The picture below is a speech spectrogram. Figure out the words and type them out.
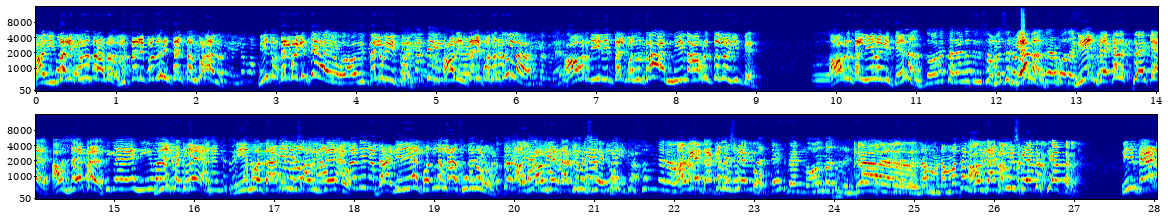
ಆ, ಇದ್ದಲ್ಲಿ ಬಂದಿದ್ರ ಅವರು ಇದ್ದಲ್ಲಿ ಬಂದ್ರೆ ಇದ್ದಲ್ಲಿ ತಂದು ಕೊಡ ನೀನು ಇದ್ದಲ್ಲಿ ಹೋಗಿದ್ದೆ ಅವ್ರು ಇದ್ದಲ್ಲಿ ಹೋಗಿದ್ದೆ ಅವ್ರು ಇದ್ದಲ್ಲಿ ಬಂದಿದ್ರಲ್ಲ ಅವ್ರು ನೀನು ಇದ್ದಲ್ಲಿ ಬಂದಿದ್ರ ನೀನು ಅವ್ರ ಇದ್ದಲ್ಲಿ ಹೋಗಿದ್ದೆ ಅವ್ರ ಇದ್ದಲ್ಲಿ ನೀನು ಹೋಗಿದ್ದೇನು ಲೋನ ತರಂಗದ್ರಿ ಸಮಸ್ಯೆ ಏನು ನೀನ್ ಬೇಕಾದ್ರೆ ಕೇಳ್ಕೆ ಅವ್ರು ಬೇಕಾ ನೀನ್ ಕಟ್ಗೆ ನೀನು ಡಾಕ್ಯುಮೆಂಟ್ಸ್ ಅವ್ರಿಗೆ ಬೇಕು ಡಾ- ನಿನಗೆ ಗೊತ್ತಿಲ್ಲ ಸುಮ್ಮನೆ ಅವ್ರಿಗೆ ಡಾಕ್ಯುಮೆಂಟ್ಸ್ ಬೇಕು ಅವ್ರಿಗೆ ಡಾಕ್ಯುಮೆಂಟ್ಸ್ ಬೇಕು ಲೋನ್ ಮಾತ್ರ ನಮ್ಮ ನಮ್ಮ ಹತ್ರ ಅವ್ರ ಡಾಕ್ಯುಮೆಂಟ್ಸ್ ಬೇಕು ಅಂತ ಕೇಳ್ತಾರ ನೀನು ಬೇಡ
